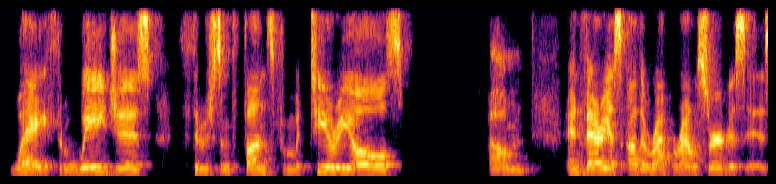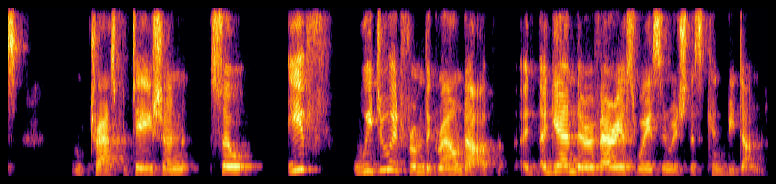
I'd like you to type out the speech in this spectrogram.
way through wages, through some funds for materials, um, and various other wraparound services transportation. So if we do it from the ground up, again, there are various ways in which this can be done.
